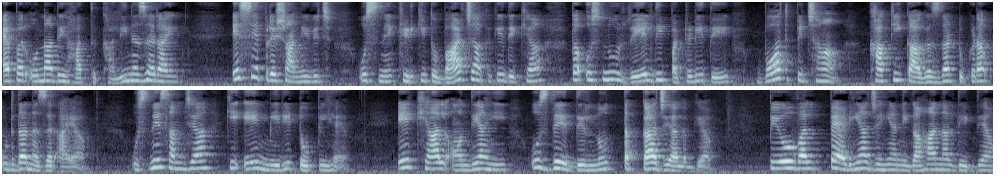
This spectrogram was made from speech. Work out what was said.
ਐ ਪਰ ਉਹਨਾਂ ਦੇ ਹੱਥ ਖਾਲੀ ਨਜ਼ਰ ਆਏ। ਇਸੇ ਪਰੇਸ਼ਾਨੀ ਵਿੱਚ ਉਸਨੇ ਖਿੜਕੀ ਤੋਂ ਬਾਹਰ ਝਾਕ ਕੇ ਦੇਖਿਆ ਤਾਂ ਉਸ ਨੂੰ ਰੇਲ ਦੀ ਪਟੜੀ ਤੇ ਬਹੁਤ ਪਿਛਾਂ ਖਾਕੀ ਕਾਗਜ਼ ਦਾ ਟੁਕੜਾ ਉੱਡਦਾ ਨਜ਼ਰ ਆਇਆ। ਉਸਨੇ ਸਮਝਿਆ ਕਿ ਇਹ ਮੇਰੀ ਟੋਪੀ ਹੈ। ਇਹ ਖਿਆਲ ਆਉਂਦਿਆਂ ਹੀ ਉਸ ਦੇ ਦਿਲ ਨੂੰ ਧੱਕਾ ਜਿਹਾ ਲੱਗਿਆ। ਪਿਓ ਵੱਲ ਭੈੜੀਆਂ ਜਿਹੀਆਂ ਨਿਗਾਹਾਂ ਨਾਲ ਦੇਖਦਿਆਂ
